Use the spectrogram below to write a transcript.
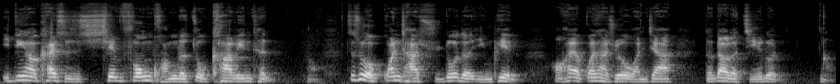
一定要开始先疯狂的做 carving turn 哦，这是我观察许多的影片哦，还有观察许多玩家。得到的结论啊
